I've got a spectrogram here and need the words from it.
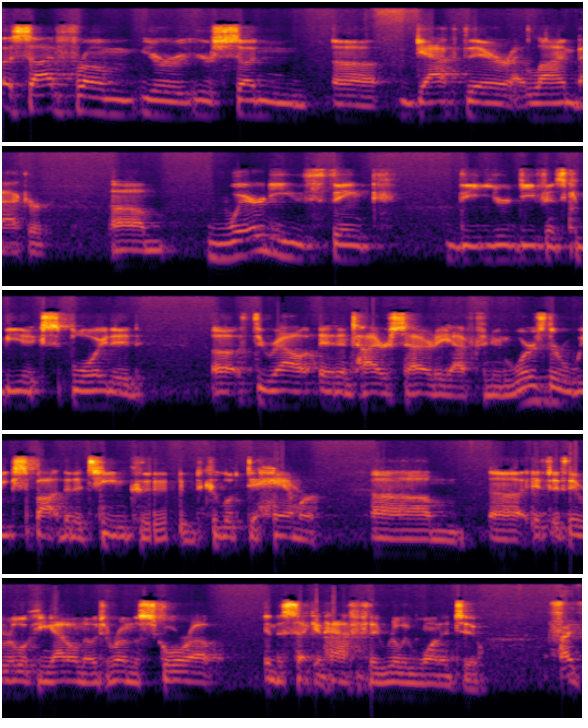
aside from your your sudden uh, gap there at linebacker, um, where do you think the your defense can be exploited uh, throughout an entire Saturday afternoon? Where's their weak spot that a team could could look to hammer um, uh, if if they were looking, I don't know, to run the score up in the second half if they really wanted to? I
